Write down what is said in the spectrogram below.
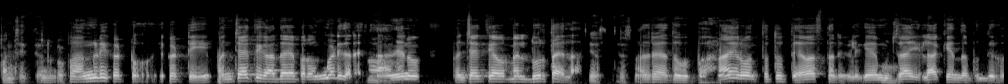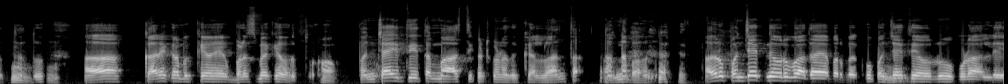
ಪಂಚಾಯತಿ. ಅಂಗಡಿ ಕಟ್ಟು ಕಟ್ಟಿ ಪಂಚಾಯತಿಗೆ ಆದಾಯ ಬರೋಂಗ್ ಮಾಡಿದ್ದಾರೆ. ನಾನೇನು ಪಂಚಾಯತಿ ಅವ್ರ ಮೇಲೆ ದೂರ್ತಾ ಇಲ್ಲ. ಆದ್ರೆ ಅದು ಹಣ ಇರುವಂತದ್ದು ದೇವಸ್ಥಾನಗಳಿಗೆ ಮುಜರಾಯಿ ಇಲಾಖೆಯಿಂದ ಬಂದಿರುವಂತದ್ದು ಆ ಕಾರ್ಯಕ್ರಮಕ್ಕೆ ಬಳಸಬೇಕೇ ಹೊರತು. ಪಂಚಾಯತಿ ತಮ್ಮ ಆಸ್ತಿ ಕಟ್ಕೊಳೋದಕ್ಕೆ ಅಲ್ವಾ ಅಂತ ನನ್ನ ಭಾವನೆ. ಆದ್ರೂ ಪಂಚಾಯತ್ನವ್ರಿಗೂ ಆದಾಯ ಬರಬೇಕು. ಪಂಚಾಯತಿ ಅವರು ಕೂಡ ಅಲ್ಲಿ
